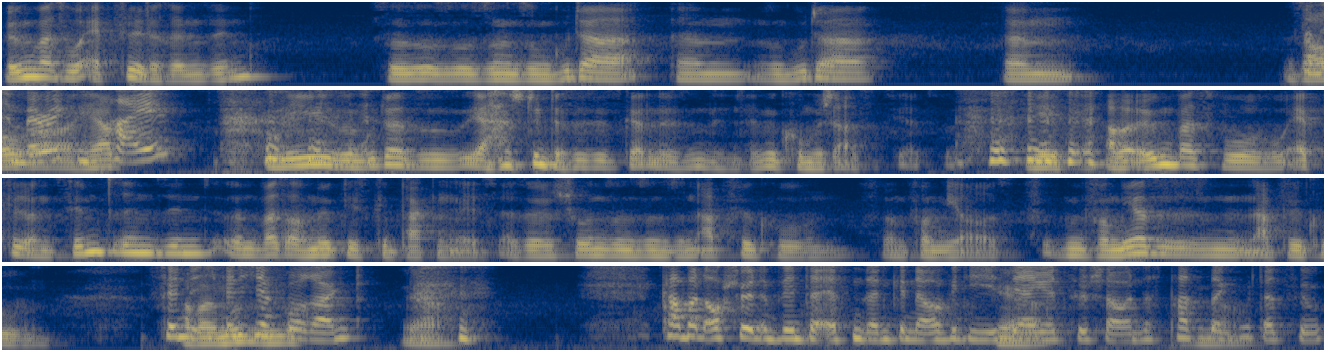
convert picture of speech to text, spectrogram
irgendwas, wo Äpfel drin sind. So, so, so, so, so ein guter, ähm, so ein guter, ähm, so ein American Herbst. Pie? Nee, so ein guter, so, ja, stimmt, das ist jetzt ganz, das ist, das ist eine komische Assoziation. Nee, aber irgendwas, wo, wo Äpfel und Zimt drin sind und was auch möglichst gebacken ist. Also schon so, so, so ein Apfelkuchen von, von mir aus. Von, von mir aus ist es ein Apfelkuchen. Finde ich, finde ich hervorragend. Ja. Kann man auch schön im Winter essen, dann genau wie die Serie ja, zuschauen. Das passt genau. dann gut dazu.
